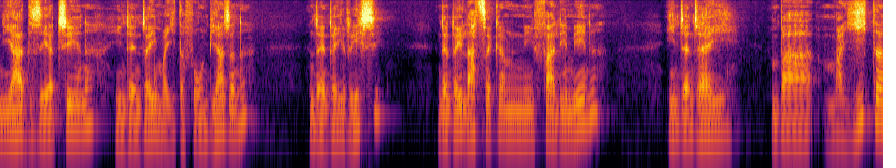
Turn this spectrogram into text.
ny ady izay atrehina, indraindray mahita fahombiazana, indraindray resy, indraindray latsaka amin'ny fahalemena, indraindray mba mahita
